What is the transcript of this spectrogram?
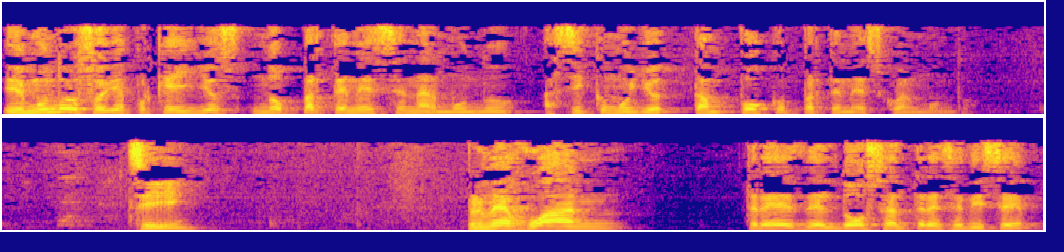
y el mundo los odia porque ellos no pertenecen al mundo, así como yo tampoco pertenezco al mundo. Sí. Primero Juan 3 del 12 al 13 dice,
